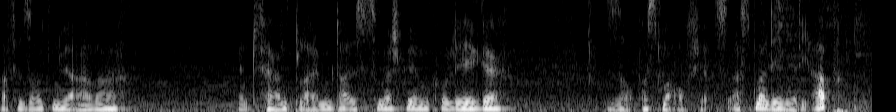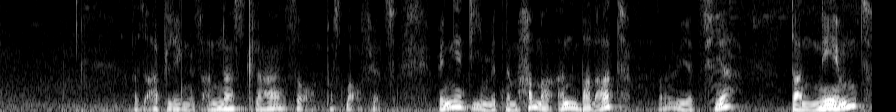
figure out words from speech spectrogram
Dafür sollten wir aber entfernt bleiben. Da ist zum Beispiel ein Kollege. So, passt mal auf jetzt. Erstmal legen wir die ab. Also ablegen ist anders, klar. So, passt mal auf jetzt. Wenn ihr die mit einem Hammer anballert, wie jetzt hier, dann nehmt,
